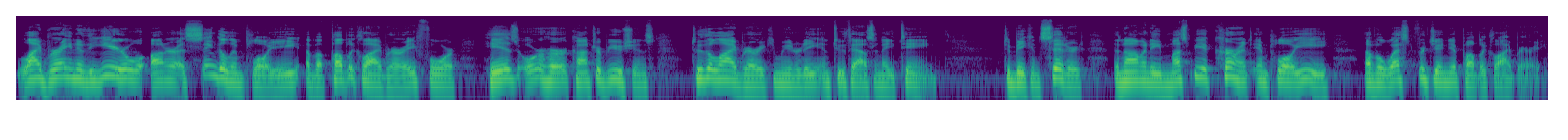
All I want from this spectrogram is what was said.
Librarian of the Year will honor a single employee of a public library for his or her contributions to the library community in 2018. To be considered, the nominee must be a current employee of a West Virginia public library.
